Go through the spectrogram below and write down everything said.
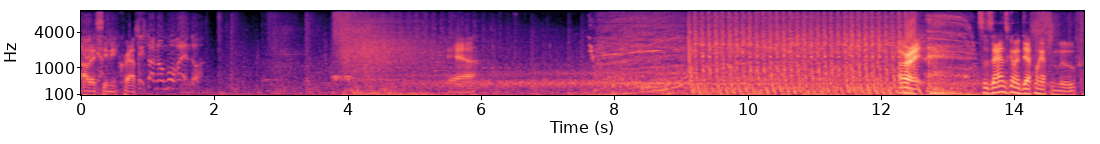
Oh, they see me. Crap. Si stanno muovendo. Yeah. Alright. So Zan's gonna definitely have to move.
